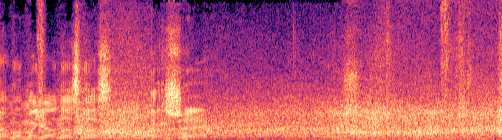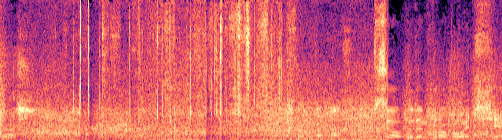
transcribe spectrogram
А мама Яна з нас рже. Все, будемо пробувати ще.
